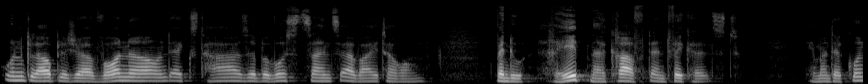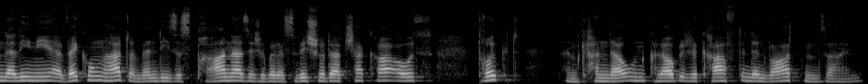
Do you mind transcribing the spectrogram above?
unglaublicher Wonne und Ekstase, Bewusstseinserweiterung. Wenn du Rednerkraft entwickelst, Jemand, der Kundalini-Erweckung hat und wenn dieses Prana sich über das Vishuddha-Chakra ausdrückt, dann kann da unglaubliche Kraft in den Worten sein.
